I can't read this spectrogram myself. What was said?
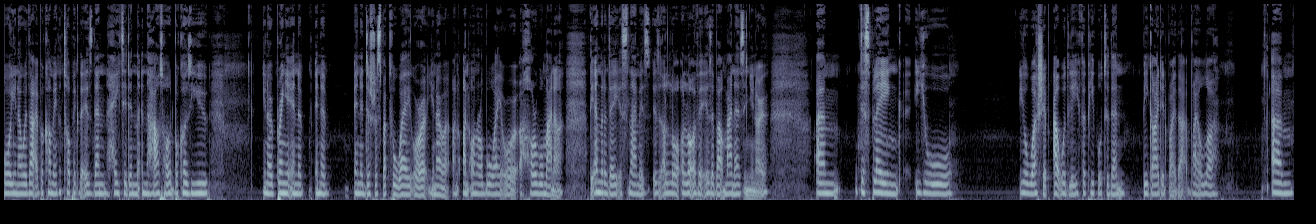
or you know without it becoming a topic that is then hated in the, in the household because you you know bring it in a in a in a disrespectful way or you know an unhonorable way or a horrible manner. At the end of the day islam is is a lot a lot of it is about manners and you know um displaying your your worship outwardly for people to then be guided by that by Allah um,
